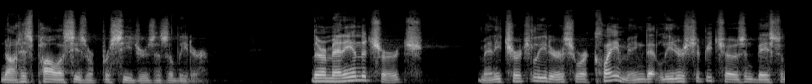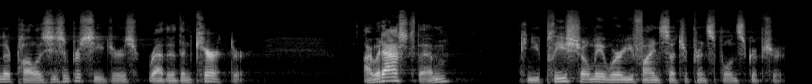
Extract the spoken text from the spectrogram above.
not his policies or procedures as a leader. There are many in the church, many church leaders, who are claiming that leaders should be chosen based on their policies and procedures rather than character. I would ask them, can you please show me where you find such a principle in Scripture?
